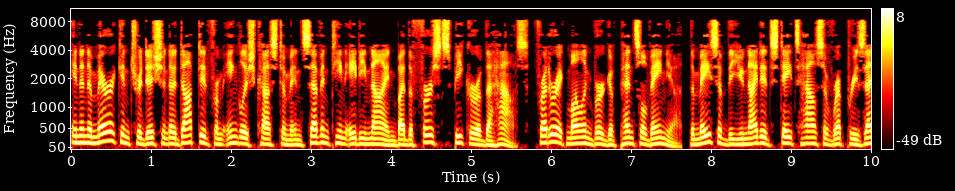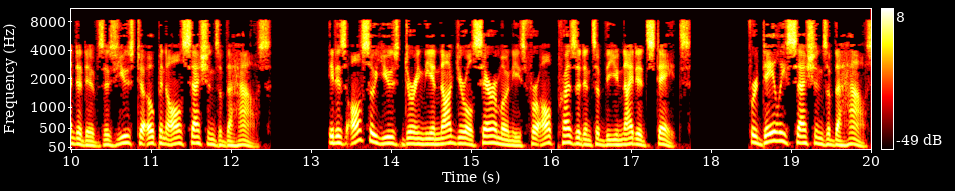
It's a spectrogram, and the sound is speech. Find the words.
In an American tradition adopted from English custom in 1789 by the first Speaker of the House, Frederick Muhlenberg of Pennsylvania, the mace of the United States House of Representatives is used to open all sessions of the House. It is also used during the inaugural ceremonies for all presidents of the United States. For daily sessions of the House,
